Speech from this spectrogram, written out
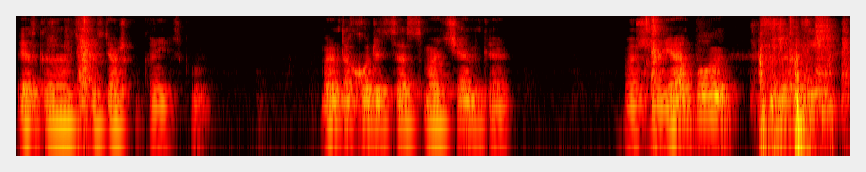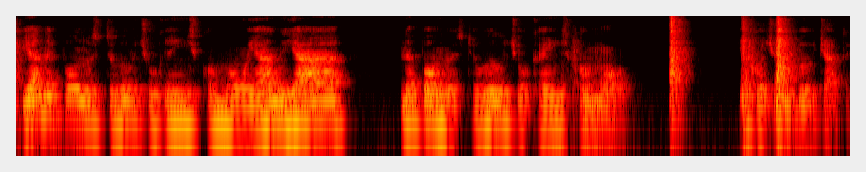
Я скажу вкусняшку українську. Мене так хочеться смаченки. Ваше, я пов... Взагалі, я не повністю вивчу українську мову. Я, я не повністю вивчу українську мову. Я хочу вивчати.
